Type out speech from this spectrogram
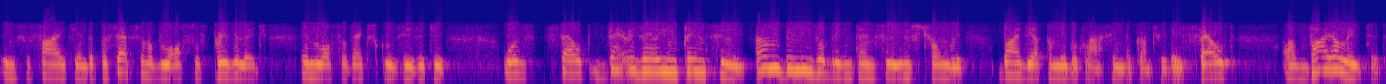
in society and the perception of loss of privilege and loss of exclusivity was felt very, very intensely, unbelievably intensely and strongly by the upper middle class in the country. They felt uh, violated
